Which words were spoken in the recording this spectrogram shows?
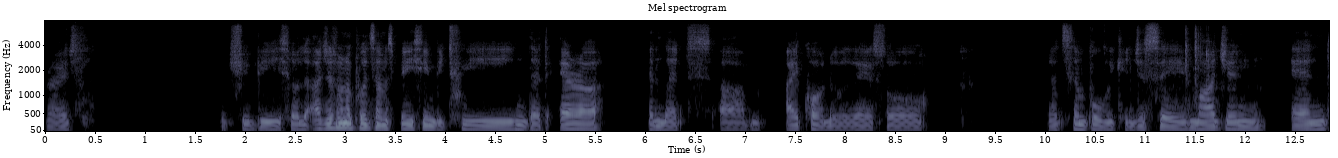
right. It should be so I just want to put some spacing between that error and that um, icon over there. So that's simple we can just say margin and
